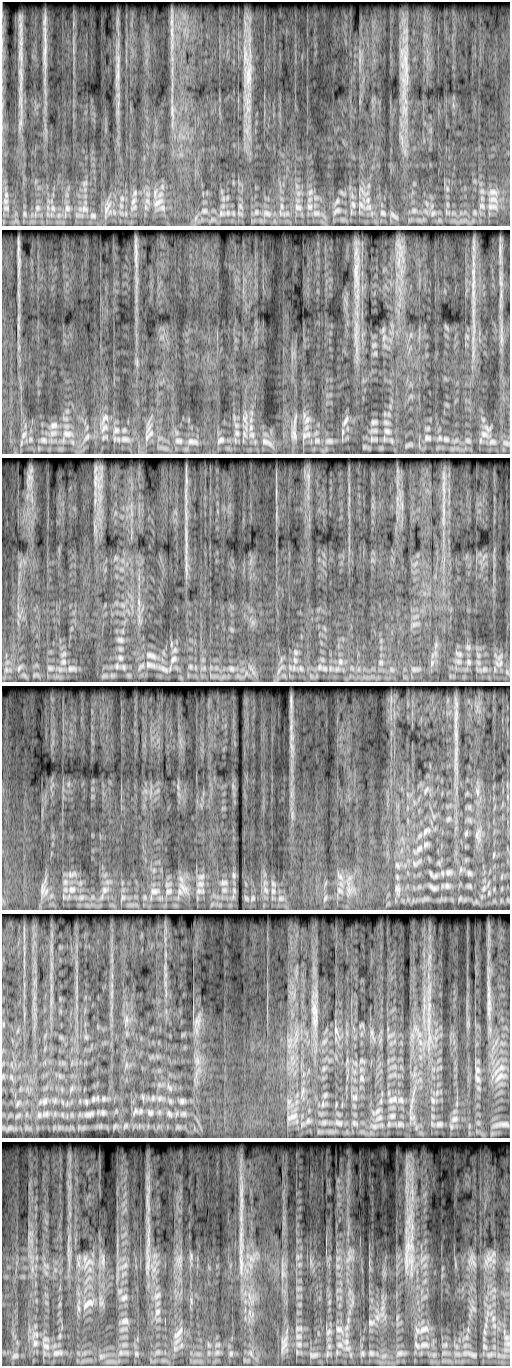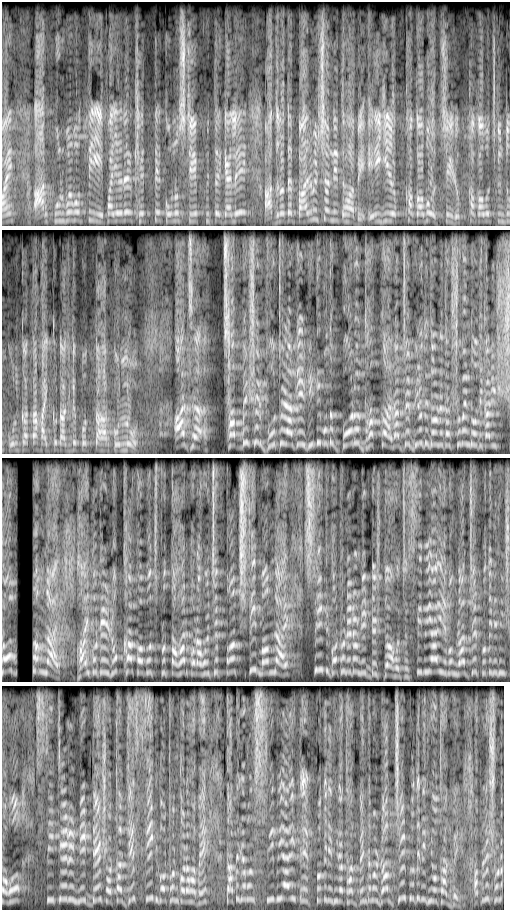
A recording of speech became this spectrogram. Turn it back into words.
ছাব্বিশের বিধানসভা নির্বাচনের আগে বড় সড় ধাক্কা। আজ বিরোধী দলনেতা শুভেন্দু অধিকারীর তার কারণ। কলকাতা হাইকোর্টে শুভেন্দু অধিকারীর বিরুদ্ধে থাকা যাবতীয় মামলায় রক্ষা কবচ বাতিল করল কলকাতা হাইকোর্ট। আর তার মধ্যে পাঁচটি মামলায় সিট গঠনের নির্দেশ দেওয়া হয়েছে এবং এই সিট তৈরি হবে সিবিআই এবং রাজ্যের প্রতিনিধিদের নিয়ে। যৌথভাবে সিবিআই এবং রাজ্যের প্রতিনিধি থাকবে সিটে। পাঁচটি মামলা তদন্ত হবে। মানিকতলা, নন্দীগ্রাম, তমলুকে দায়ের মামলা, কাথির মামলা তো রক্ষা কবচ। প্রত্যাহার। বিস্তারিত জেনে নিয়ে অর্ণবাংশ নিয়োগী আমাদের প্রতিনিধি রয়েছেন সরাসরি আমাদের সঙ্গে। অর্ণবাংশ কি খবর পাওয়া যাচ্ছে এখন অব্দি দেখো শুভেন্দু অধিকারী দু সালের পর থেকে যে রক্ষা কবচ তিনি এনজয় করছিলেন বা তিনি উপভোগ করছিলেন অর্থাৎ কলকাতা হাইকোর্টের নির্দেশ ছাড়া নতুন কোনো এফআইআর নয়। আর পূর্ববর্তী এফআইআর এর ক্ষেত্রে কোনো স্টেপ নিতে গেলে আদালতের পারমিশন নিতে হবে। এই যে রক্ষা কবচ সেই রক্ষা কবচ কিন্তু কলকাতা হাইকোর্ট আজকে প্রত্যাহার করল। আজ ছাব্বিশের ভোটের আগে রীতিমতো বড় ধাক্কা। রাজ্যের বিরোধী দলনেতা শুভেন্দু অধিকারী সব মামলায় হাইকোর্টের রক্ষা কবচ প্রত্যাহার করা হয়েছে। পাঁচটি মামলায় সিট গঠনেরও নির্দেশ দেওয়া হয়েছে। সিবিআই এবং রাজ্যের প্রতিনিধি সহ সিটের নির্দেশ, অর্থাৎ যে সিট গঠন করা হবে, তাতে যেমন সিবিআই প্রতিনিধিরা থাকবেন, তেমন রাজ্যের প্রতিনিধিও থাকবেন। আপনারা শোনা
